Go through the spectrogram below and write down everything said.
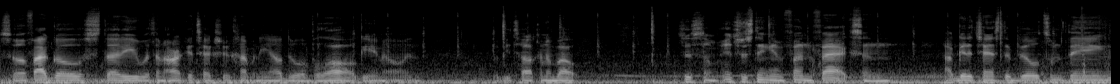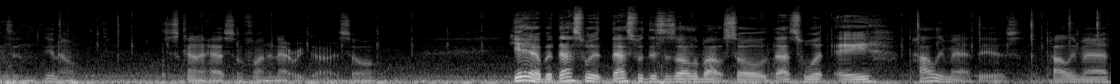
So if I go study with an architecture company, I'll do a vlog, you know, and we'll be talking about just some interesting and fun facts, and I'll get a chance to build some things, and you know, just kind of have some fun in that regard. So, yeah, but that's what that's what this is all about. So that's what a polymath is. Polymath.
